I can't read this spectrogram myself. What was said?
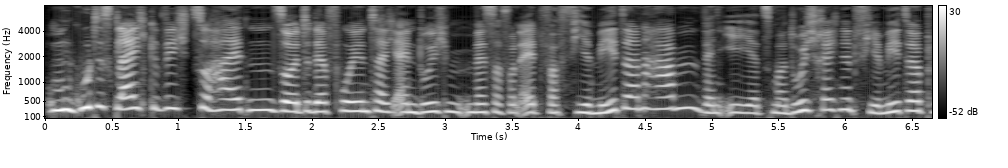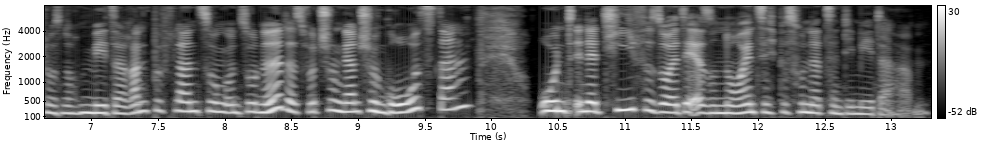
Um ein gutes Gleichgewicht zu halten, sollte der Folienteich einen Durchmesser von etwa vier Metern haben. Wenn ihr jetzt mal durchrechnet, vier Meter plus noch einen Meter Randbepflanzung und so, ne? Das wird schon ganz schön groß dann. Und in der Tiefe sollte er so 90 bis 100 Zentimeter haben.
